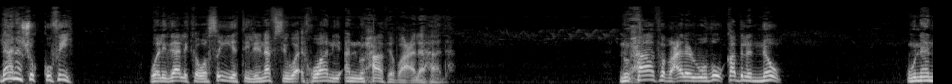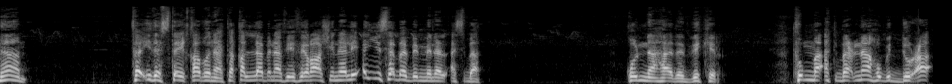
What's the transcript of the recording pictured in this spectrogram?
لا نشك فيه. ولذلك وصيتي لنفسي وإخواني أن نحافظ على هذا. نحافظ على الوضوء قبل النوم وننام. فإذا استيقظنا تقلبنا في فراشنا لأي سبب من الأسباب. قلنا هذا الذكر ثم أتبعناه بالدعاء.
